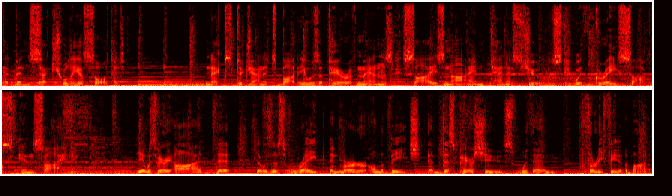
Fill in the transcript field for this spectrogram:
had been sexually assaulted. Next to Janet's body was a pair of men's size 9 tennis shoes with gray socks inside. It was very odd that there was this rape and murder on the beach and this pair of shoes within 30 feet of the body.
